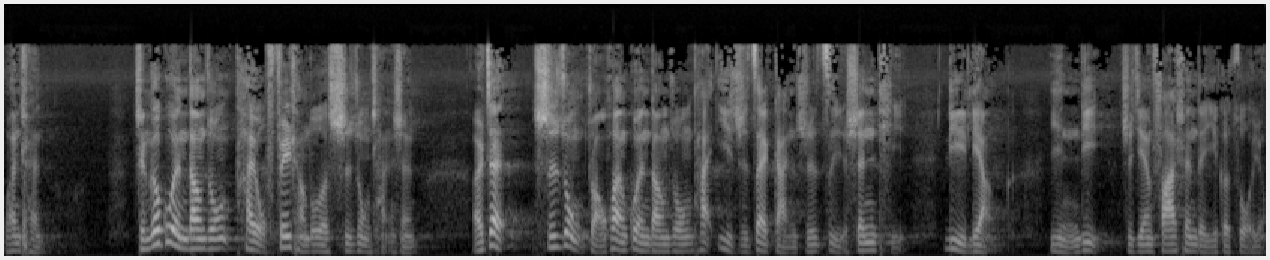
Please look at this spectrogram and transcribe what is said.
完成，整个过程当中，它有非常多的失重产生，而在失重转换过程当中，它一直在感知自己身体力量、引力之间发生的一个作用。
